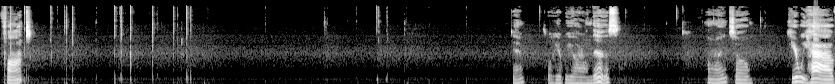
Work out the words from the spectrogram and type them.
font. Okay, so here we are on this. All right, so here we have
